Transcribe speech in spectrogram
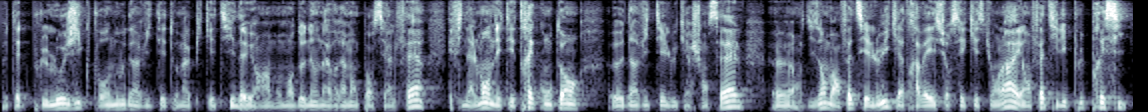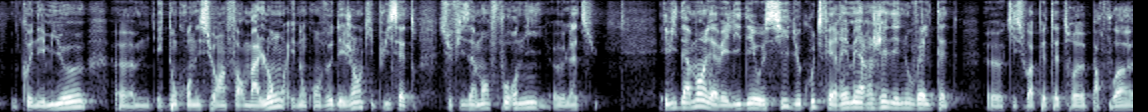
peut-être plus logique pour nous d'inviter Thomas Piketty. D'ailleurs, à un moment donné, on a vraiment pensé à le faire. Et finalement, on était très content euh, d'inviter Lucas Chancel euh, en se disant, bah, en fait, c'est lui qui a travaillé sur ces questions-là. Et en fait, il est plus précis, il connaît mieux. Euh, et donc, on est sur un format long. Et donc, on veut des gens qui puissent être suffisamment fournis là-dessus. Évidemment, il y avait l'idée aussi, du coup, de faire émerger des nouvelles têtes, qui soient peut-être parfois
